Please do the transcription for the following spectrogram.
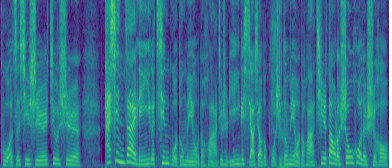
果子，其实就是它现在连一个青果都没有的话，就是连一个小小的果实都没有的话，其实到了收获的时候，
